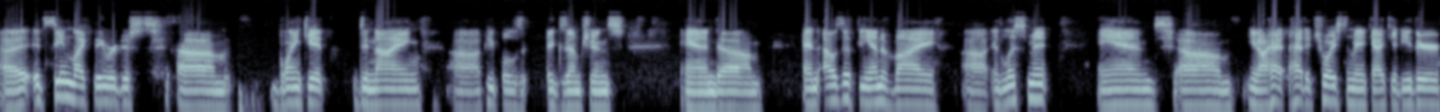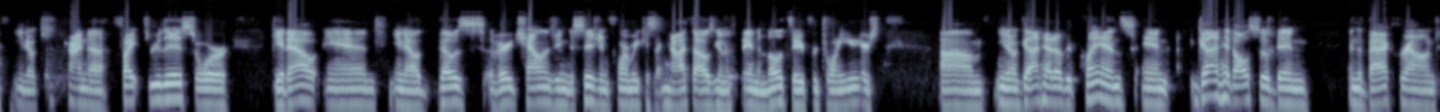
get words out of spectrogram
uh, it seemed like they were just um, blanket denying uh, people's exemptions, and um, and I was at the end of my uh, enlistment, and um, you know I had, had a choice to make. I could either you know keep trying to fight through this or get out, and you know that was a very challenging decision for me because you know I thought I was going to stay in the military for 20 years. Um, you know, God had other plans, and God had also been in the background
